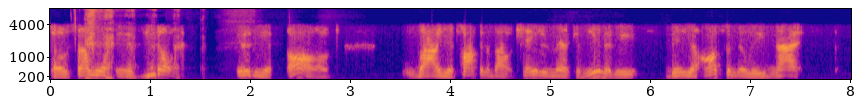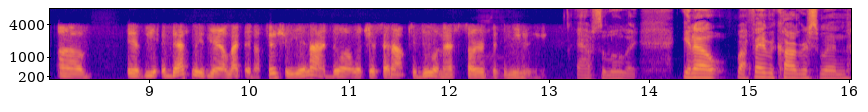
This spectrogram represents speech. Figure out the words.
So someone, if you don't have community involved while you're talking about changing their community, then you're ultimately not uh, if you, definitely if you're elected official, you're not doing what you're set out to do, and that's serve the community. Absolutely. You know, my favorite congressman,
